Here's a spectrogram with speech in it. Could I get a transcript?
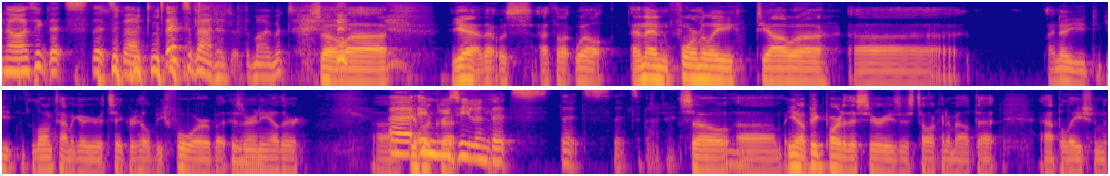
no, I think that's that's about that's about it at the moment. So uh, yeah, that was I thought well, and then formally Te Awa. Uh, I know you, you a long time ago you were at Sacred Hill before, but is there any other? Uh, Uh, in New Zealand, that's that's that's about it. So um, you know, a big part of this series is talking about that appellation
